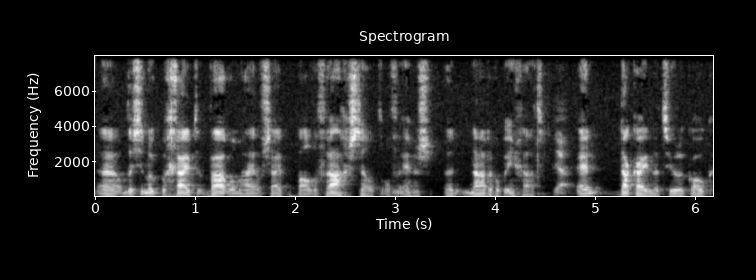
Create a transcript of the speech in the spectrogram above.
eh, omdat je dan ook begrijpt waarom hij of zij bepaalde vragen stelt. Of Mhm. ergens eh, nader op ingaat. Ja. En daar kan je natuurlijk ook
